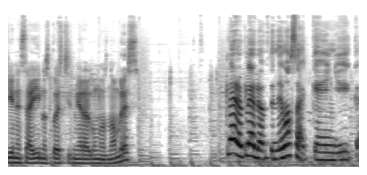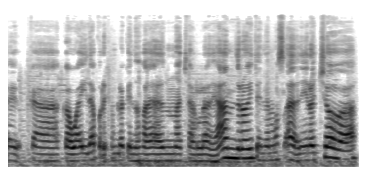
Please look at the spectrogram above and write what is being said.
¿Tienes ahí, nos puedes chismear algunos nombres? Claro, claro. Tenemos a Kenji Kawaida, por ejemplo, que nos va a dar una charla de Android. Tenemos a Daniel Ochoa,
